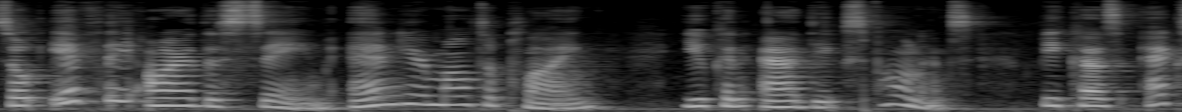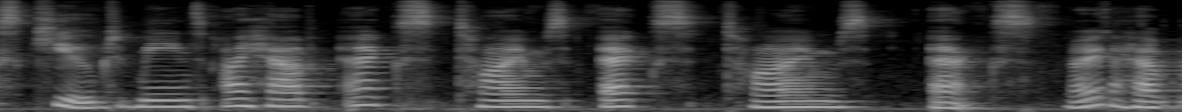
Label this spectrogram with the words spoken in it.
So if they are the same and you're multiplying, you can add the exponents because x cubed means I have x times x times x, right? I have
